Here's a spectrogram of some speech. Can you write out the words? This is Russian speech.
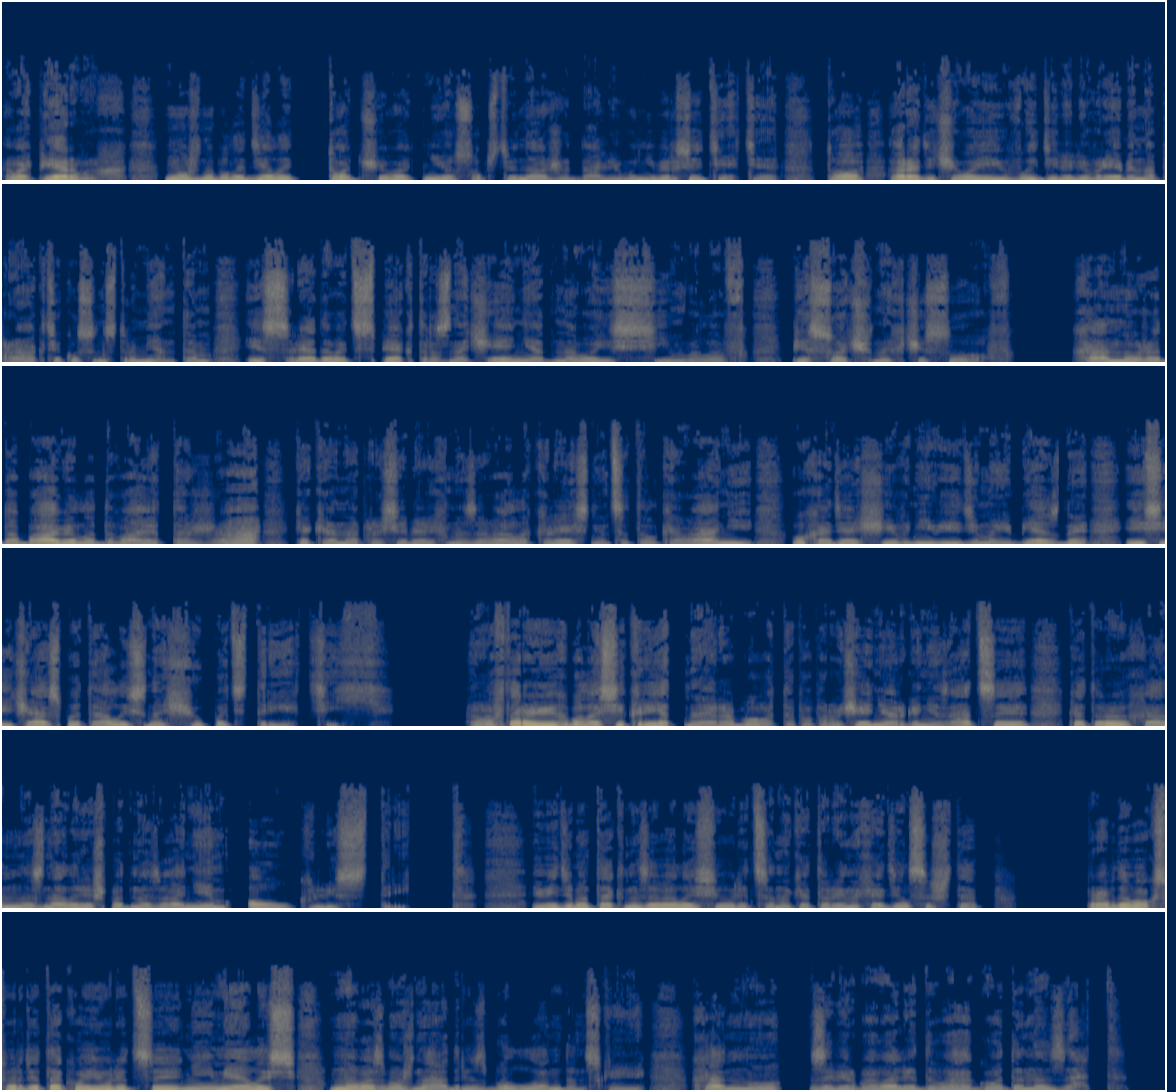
Во-первых, нужно было делать то, чего от нее, собственно, ожидали в университете, то, ради чего ей выделили время на практику с инструментом, исследовать спектр значений одного из символов — песочных часов. Ханна уже добавила два этажа, как она про себя их называла, к лестнице толкований, уходящей в невидимые бездны, и сейчас пыталась нащупать третий. Во-вторых, была секретная работа по поручению организации, которую Ханна знала лишь под названием Оукли-стрит. Видимо, так называлась улица, на которой находился штаб. Правда, в Оксфорде такой улицы не имелось, но, возможно, адрес был лондонский. Ханну завербовали два года назад.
